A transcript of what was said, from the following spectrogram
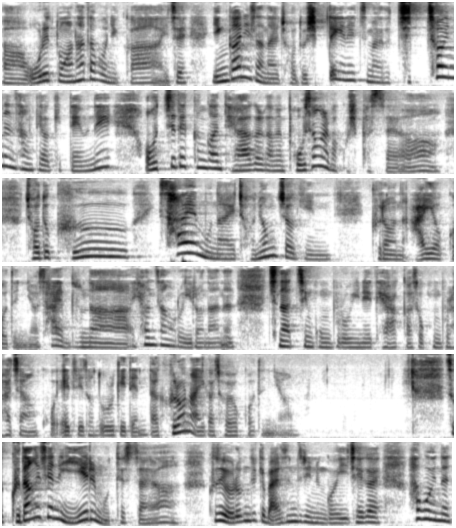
어, 오랫동안 하다 보니까 이제 인간이잖아요. 저도 10대긴 했지만 지쳐 있는 상태였기 때문에 어찌 됐건 간 대학을 가면 보상을 받고 싶었어요. 저도 그 사회 문화의 전형적인 그런 아이였거든요. 사회 문화 현상으로 일어나는 지나친 공부로 인해 대학 가서 공부를 하지 않고 애들이 더 놀게 된다. 그런 아이가 저였거든요. 그래서 그 당시에는 이해를 못했어요. 그래서 여러분들께 말씀드리는 거예요. 제가 하고 있는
